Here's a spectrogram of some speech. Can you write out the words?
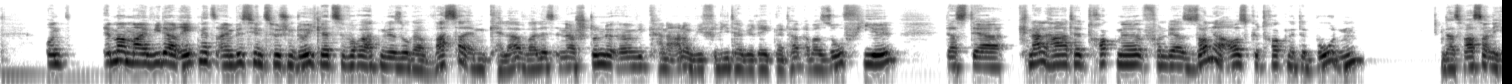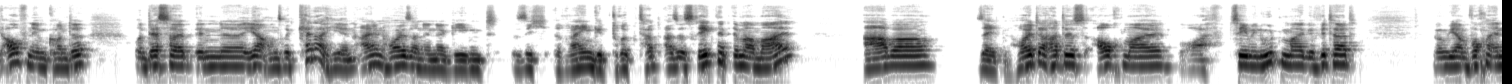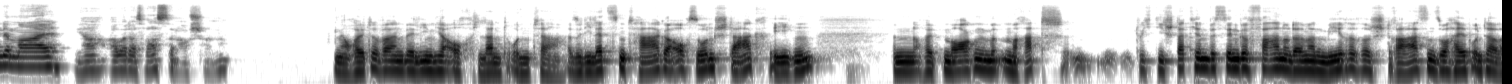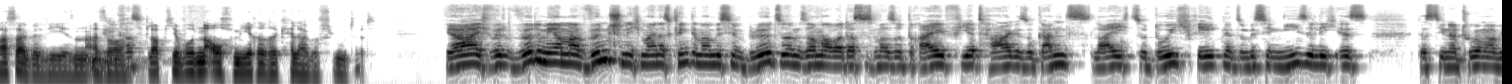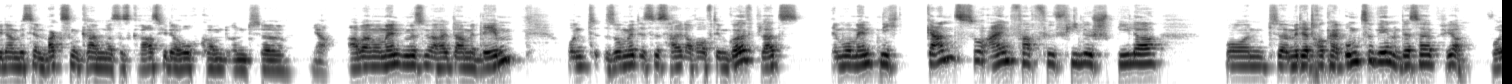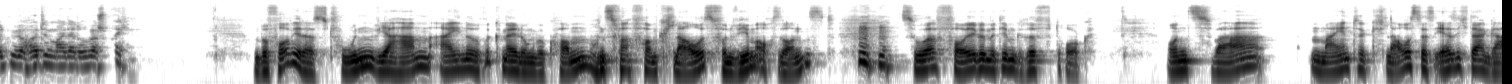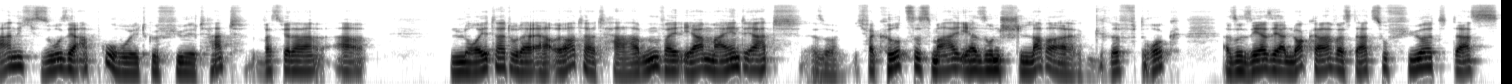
und immer mal wieder regnet es ein bisschen zwischendurch. Letzte Woche hatten wir sogar Wasser im Keller, weil es in einer Stunde irgendwie, keine Ahnung, wie viel Liter geregnet hat, aber so viel, dass der knallharte, trockene, von der Sonne ausgetrocknete Boden das Wasser nicht aufnehmen konnte und deshalb in äh, ja, unsere Keller hier in allen Häusern in der Gegend sich reingedrückt hat. Also es regnet immer mal, aber selten. Heute hat es auch mal boah, zehn Minuten mal gewittert, irgendwie am Wochenende mal, ja, aber das war es dann auch schon. Ne? Ja, heute war in Berlin hier auch Land unter. Also die letzten Tage auch so ein Starkregen. Bin heute Morgen mit dem Rad durch die Stadt hier ein bisschen gefahren und dann waren mehrere Straßen so halb unter Wasser gewesen. Also ja, ich glaube, hier wurden auch mehrere Keller geflutet. Ja, ich würd, würde mir mal wünschen, ich meine, das klingt immer ein bisschen blöd so im Sommer, aber dass es mal so drei, vier Tage so ganz leicht so durchregnet, so ein bisschen nieselig ist, dass die Natur mal wieder ein bisschen wachsen kann, dass das Gras wieder hochkommt und äh, ja, aber im Moment müssen wir halt damit leben und somit ist es halt auch auf dem Golfplatz im Moment nicht ganz so einfach für viele Spieler und äh, mit der Trockenheit umzugehen und deshalb, ja, wollten wir heute mal darüber sprechen. Und bevor wir das tun, wir haben eine Rückmeldung bekommen, und zwar vom Klaus, von wem auch sonst, zur Folge mit dem Griffdruck. Und zwar meinte Klaus, dass er sich da gar nicht so sehr abgeholt gefühlt hat, was wir da erläutert oder erörtert haben, weil er meint, er hat, also ich verkürze es mal, eher so einen Schlabbergriffdruck, also sehr, sehr locker, was dazu führt, dass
